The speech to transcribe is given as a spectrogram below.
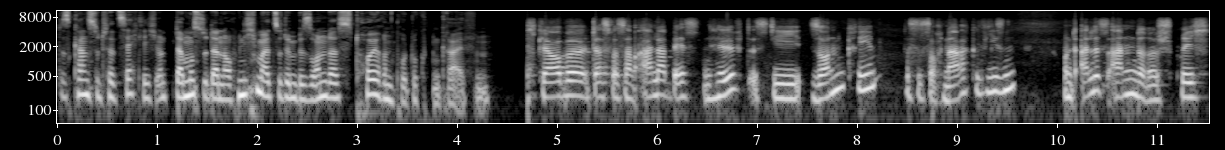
Das kannst du tatsächlich. Und da musst du dann auch nicht mal zu den besonders teuren Produkten greifen. Ich glaube, das, was am allerbesten hilft, ist die Sonnencreme. Das ist auch nachgewiesen. Und alles andere, sprich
